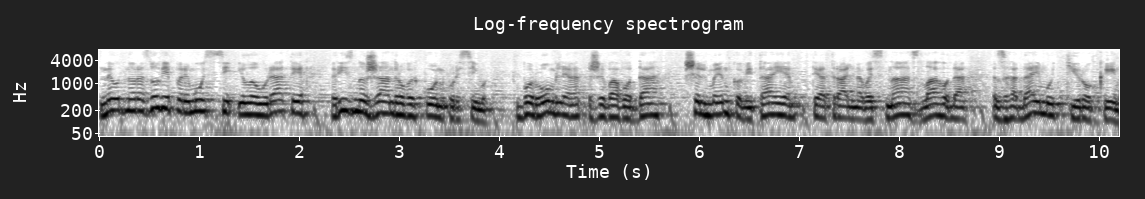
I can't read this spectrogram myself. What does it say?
неодноразові переможці і лауреати різножанрових конкурсів: Боромля, Жива вода, Шельменко вітає, Театральна весна, Злагода. Згадаймо ті роки.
